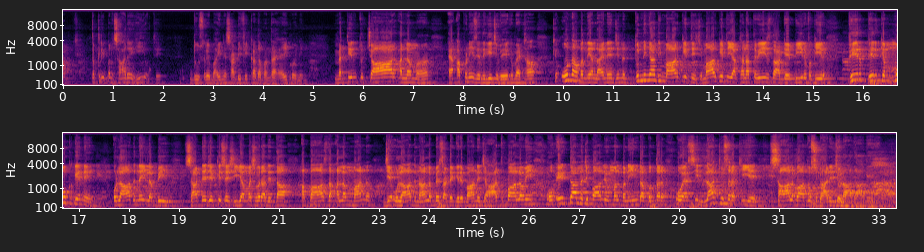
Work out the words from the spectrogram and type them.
तकरीबन सारे ही उत्थे दूसरे भाई ने साड़ी फिका का बंदा है ही कोई नहीं मैं तीन तो चार अलम अपनी ज़िंदगी वेख बैठा कि उन्होंने बंद लाए ने जिन्हें दुनिया की मार्केट मार्केट आखा तवीज धागे पीर फकीर। फिर फिर के मुक गए ने, औलाद नहीं लभी साडे जे किसी शीया मशवरा दिता, अब्बास का अलम मन, जे औलाद ना लभे साडे गिरबान हाथ पा लवी। वो एडा लजपाल उमल बनीन का पुत्र वह ऐसी लाच उस रखी है साल बाद उस घर च औलाद आ गई।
